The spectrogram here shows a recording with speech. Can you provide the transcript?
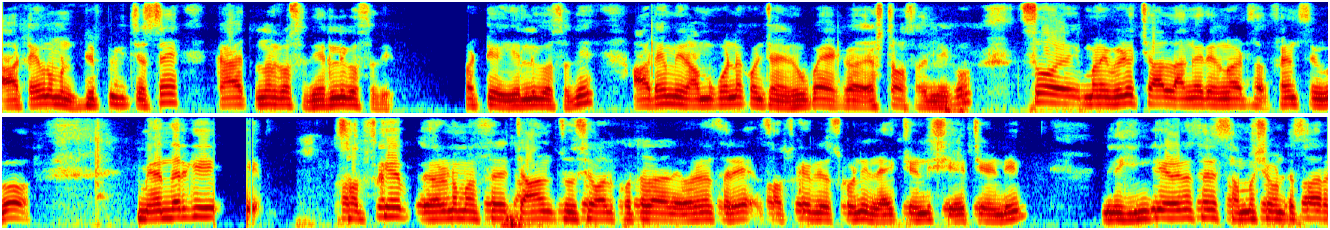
ఆ టైంలో మనం డ్రిప్ ఇచ్చేస్తే కాయ తొందరగా వస్తుంది ఎర్లీగా వస్తుంది. పట్టి ఎర్లీగా వస్తుంది. ఆ టైం మీరు అమ్ముకున్నా కొంచెం రూపాయి ఎక్స్ట్రా వస్తుంది మీకు. సో మన వీడియో చాలా లాంగ్ అయితే కాబట్టి ఫ్రెండ్స్ ఇగో మీ అందరికీ సబ్స్క్రైబ్ ఎవరైనా సరే ఛానల్ చూసే వాళ్ళు కొత్తగా ఎవరైనా సరే సబ్స్క్రైబ్ చేసుకోండి లైక్ చేయండి షేర్ చేయండి. మీకు ఇంకేమైనా సరే సమస్య ఉంటే సార్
